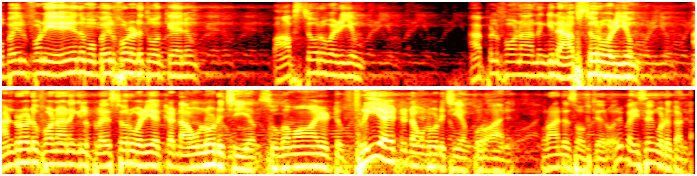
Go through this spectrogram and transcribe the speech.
മൊബൈൽ ഫോൺ ഏത് മൊബൈൽ ഫോൺ എടുത്ത് നോക്കിയാലും ആപ്പ് സ്റ്റോർ വഴിയും ആപ്പിൾ ഫോണാണെങ്കിൽ ആപ്പ് സ്റ്റോർ വഴിയും ആൻഡ്രോയിഡ് ഫോണാണെങ്കിൽ പ്ലേ സ്റ്റോർ വഴിയൊക്കെ ഡൗൺലോഡ് ചെയ്യാം. സുഖമായിട്ട് ഫ്രീ ആയിട്ട് ഡൗൺലോഡ് ചെയ്യാം ഖുർആൻ ഖുർആന്റെ സോഫ്റ്റ്വെയർ. ഒരു പൈസയും കൊടുക്കണ്ട.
